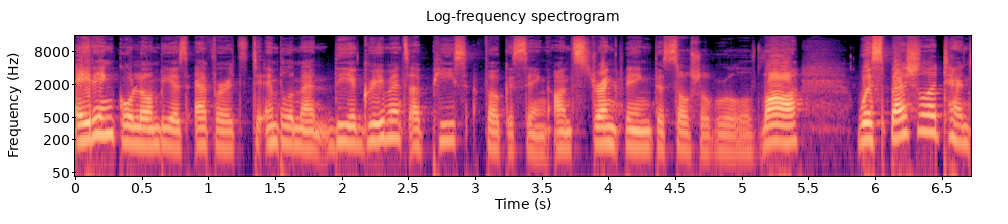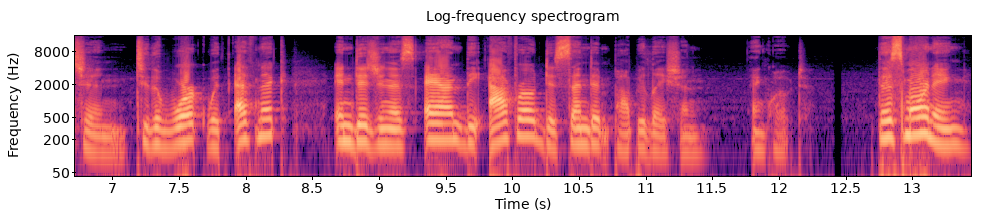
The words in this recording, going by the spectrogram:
aiding Colombia's efforts to implement the agreements of peace focusing on strengthening the social rule of law, with special attention to the work with ethnic, indigenous, and the Afro descendant population. This morning,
